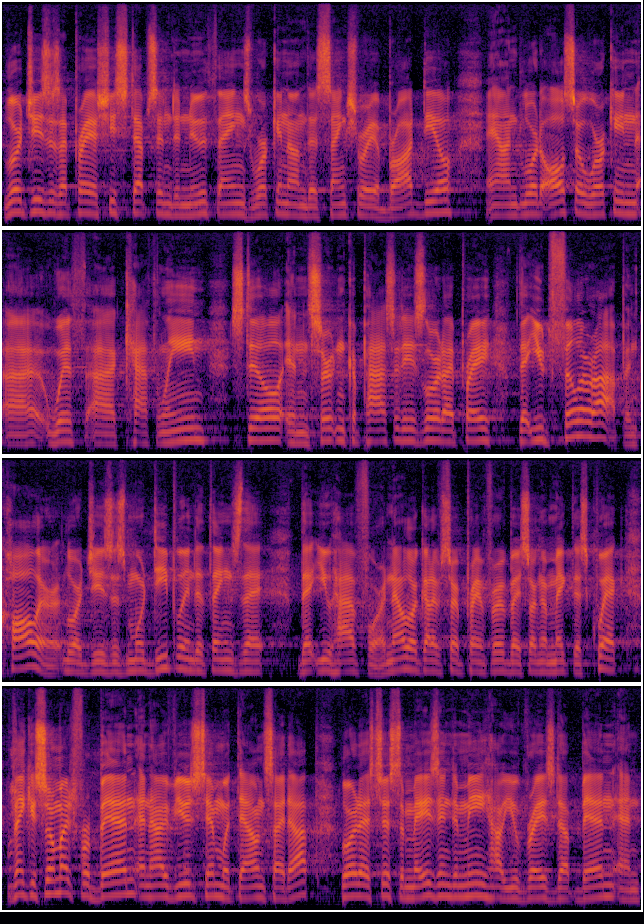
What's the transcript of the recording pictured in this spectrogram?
Lord Jesus, I pray as she steps into new things, working on this sanctuary abroad deal, and Lord, also working uh, with uh, Kathleen still in certain capacities. Lord, I pray that you'd fill her up and call her, Lord Jesus, more deeply into things that, that you have for her. Now, Lord God, I've started praying for everybody, so I'm going to make this quick. Thank you so much for Ben and how you've used him with Downside Up. Lord, it's just amazing to me how you've raised up Ben and and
